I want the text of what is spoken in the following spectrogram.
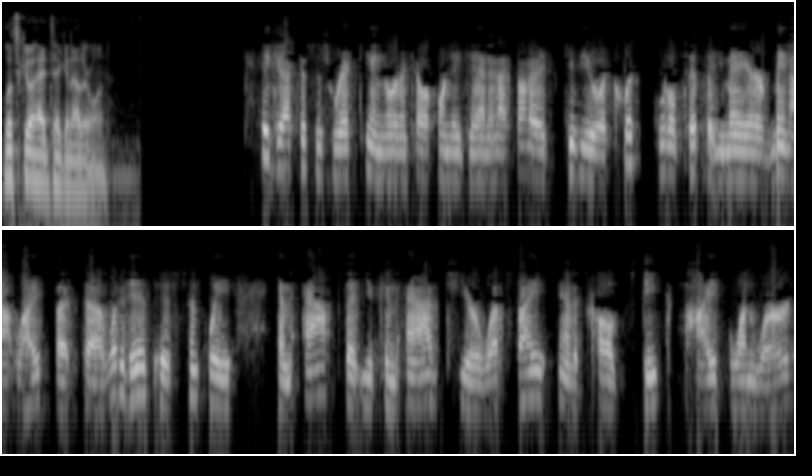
Let's go ahead and take another one. Hey Jack, this is Rick in Northern California again, and I thought I'd give you a quick little tip that you may or may not like, but uh, what it is is simply an app that you can add to your website, and it's called Speak SpeakPipe, one word.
